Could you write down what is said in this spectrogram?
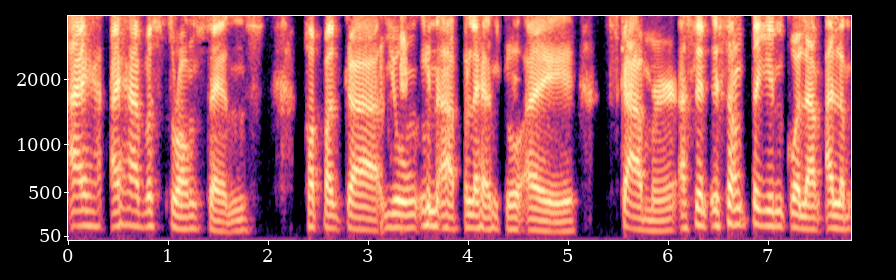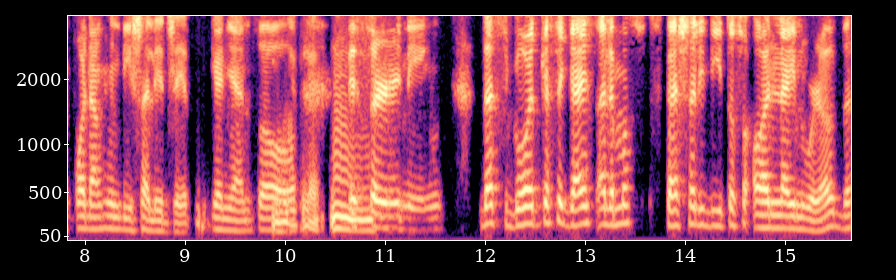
I, I have a strong sense kapag ka yung ina-applyan ko ay scammer. As in, isang tingin ko lang, alam ko nang hindi siya legit. Ganyan. So, mm-hmm. discerning. That's good kasi guys, alam mo, especially dito sa online world,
